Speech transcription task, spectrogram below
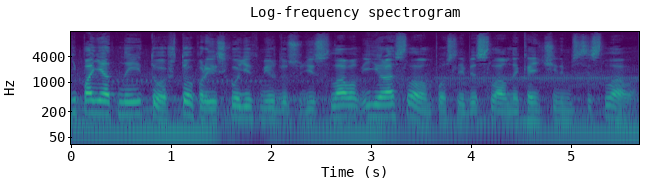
Непонятно и то, что происходит между Судиславом и Ярославом после бесславной кончины Мстислава.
